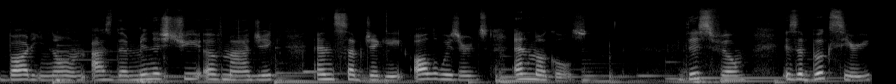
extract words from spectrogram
body known as the Ministry of Magic, and subjugate all wizards and muggles. This film is a book series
